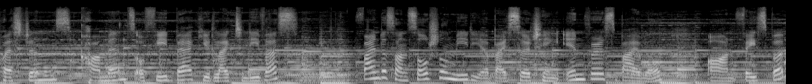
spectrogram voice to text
questions, comments, or feedback you'd like to leave us? Find us on social media by searching Inverse Bible on Facebook,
